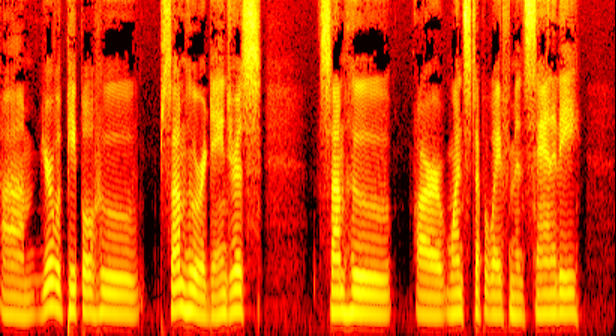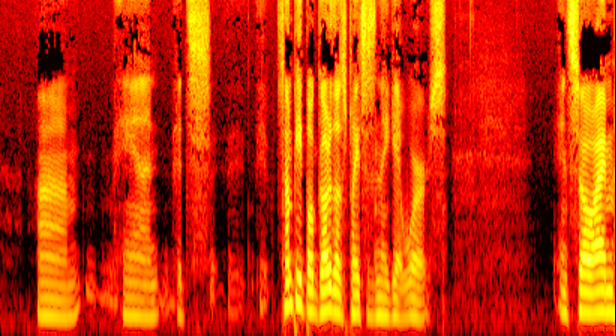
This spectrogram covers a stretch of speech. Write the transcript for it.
um, you're with people who some who are dangerous, some who are one step away from insanity, um, and it's some people go to those places and they get worse. And so I'm,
